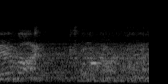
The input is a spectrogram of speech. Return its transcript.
Stand by.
